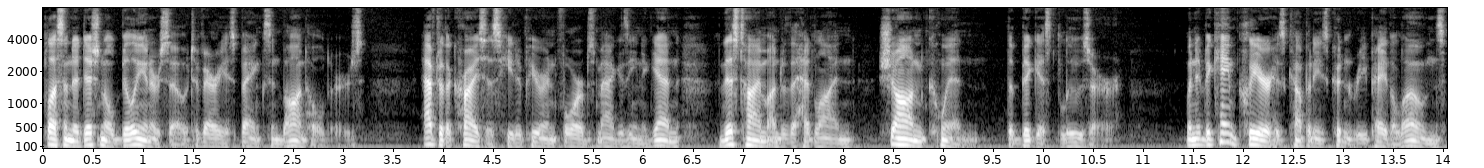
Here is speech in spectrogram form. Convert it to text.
plus an additional billion or so to various banks and bondholders. After the crisis, he'd appear in Forbes magazine again, this time under the headline Sean Quinn, the biggest loser. When it became clear his companies couldn't repay the loans,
